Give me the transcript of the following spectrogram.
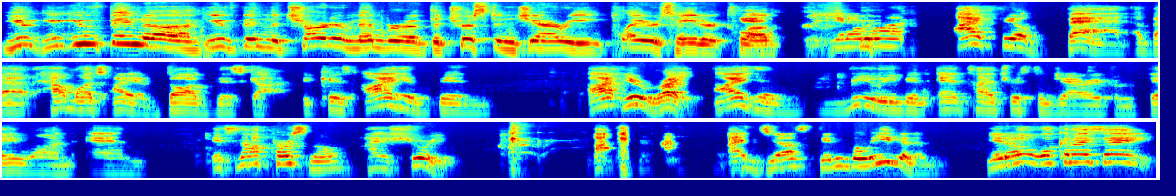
you you you've been uh you've been the charter member of the Tristan Jarry Players Hater Club. And you know what? I feel bad about how much I have dogged this guy because I have been, I you're right. I have really been anti Tristan Jarry from day one, and it's not personal. I assure you. I, I just didn't believe in him. You know what can I say?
